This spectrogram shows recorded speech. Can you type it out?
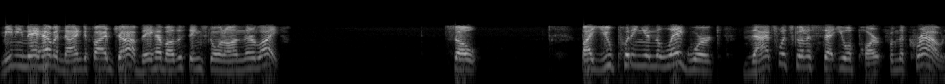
Meaning they have a nine to five job, they have other things going on in their life. So by you putting in the legwork, that's what's going to set you apart from the crowd.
